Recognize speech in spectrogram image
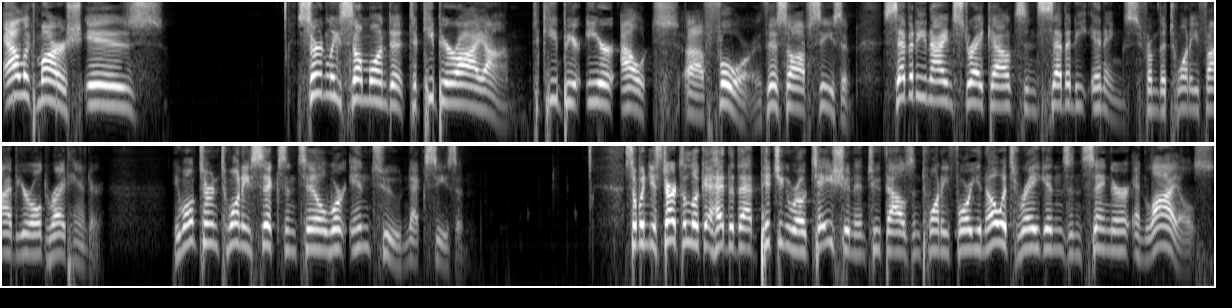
Alec Marsh is certainly someone to, to keep your eye on, to keep your ear out uh, for this offseason. 79 strikeouts in 70 innings from the 25 year old right hander. He won't turn 26 until we're into next season. So when you start to look ahead to that pitching rotation in 2024, you know it's Ragans and Singer and Lyles.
